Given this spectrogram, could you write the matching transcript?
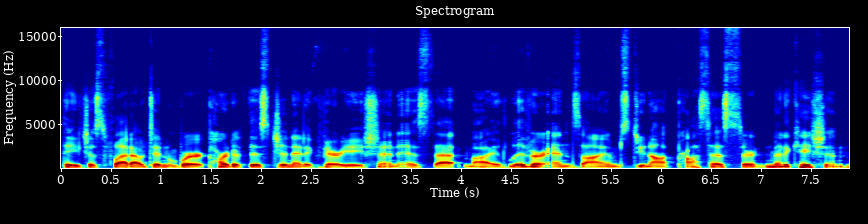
they just flat out didn't work. Part of this genetic variation is that my liver enzymes do not process certain medication.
